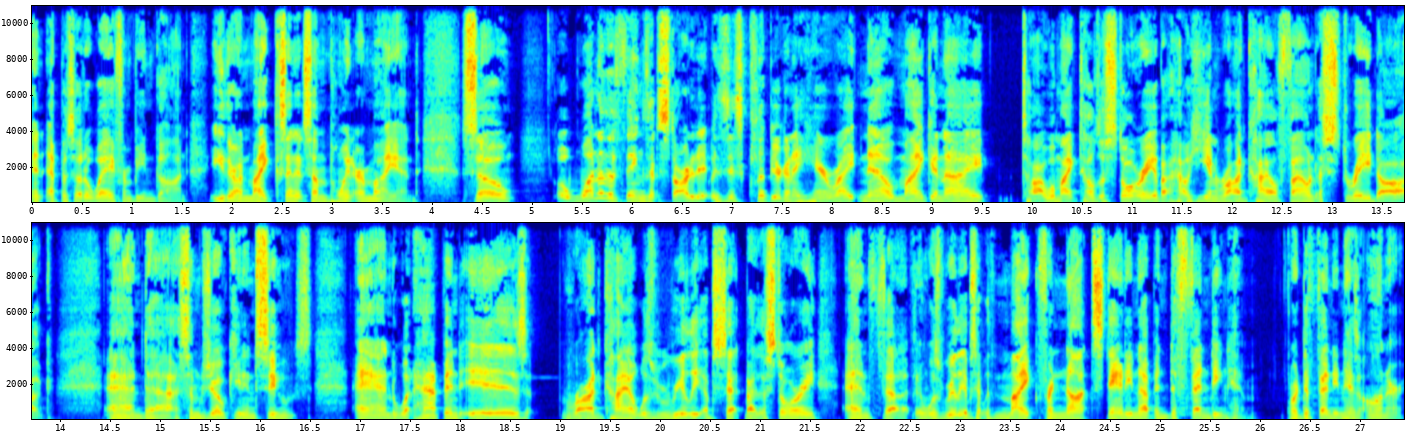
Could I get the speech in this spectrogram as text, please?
an episode away from being gone, either on Mike's end at some point or my end. So, one of the things that started it was this clip you're going to hear right now. Mike and I talk. Well, Mike tells a story about how he and Rod Kyle found a stray dog, and uh, some joking ensues. And what happened is Rod Kyle was really upset by the story and felt and was really upset with Mike for not standing up and defending him or defending his honor,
